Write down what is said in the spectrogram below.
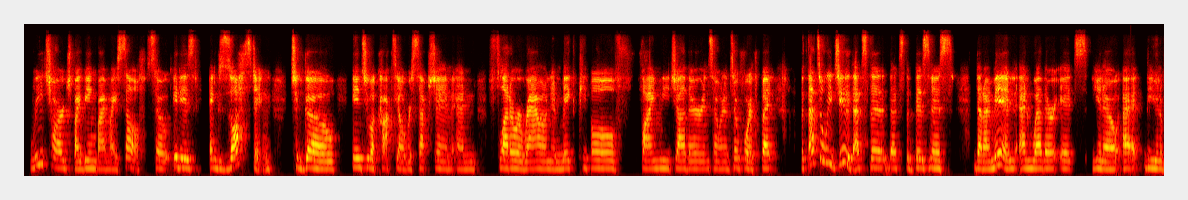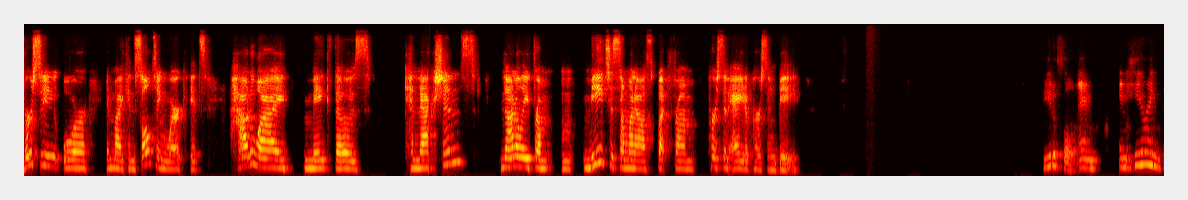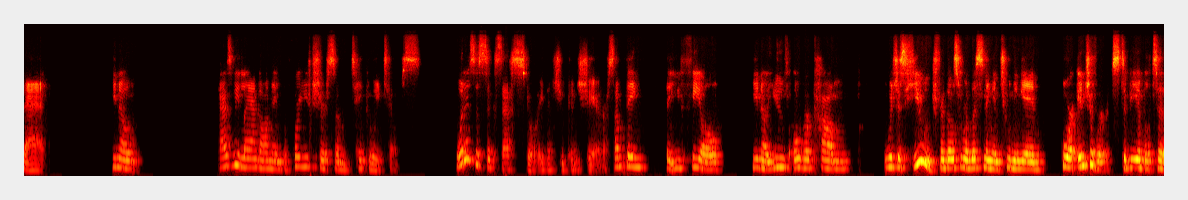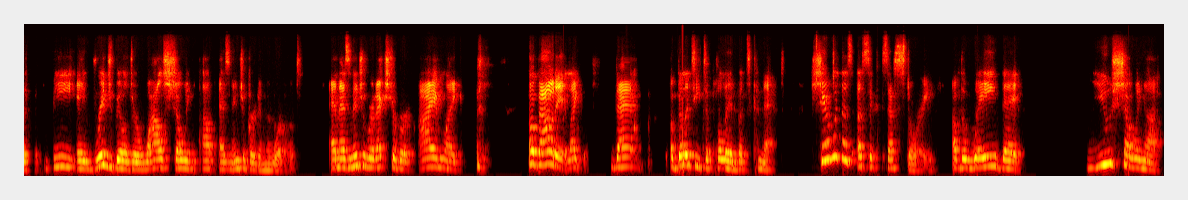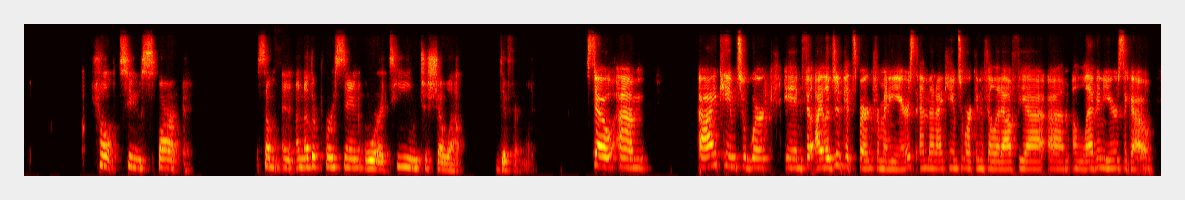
recharged by being by myself. So it is exhausting to go into a cocktail reception and flutter around and make people find each other and so on and so forth. But but that's what we do. That's the that's the business that I'm in. And whether it's, you know, at the university or in my consulting work, it's how do I make those connections, not only from me to someone else, but from person A to person B. Beautiful. And in hearing that, you know, as we land on in, before you share some takeaway tips, what is a success story that you can share? Something that you feel, you know, you've overcome, which is huge for those who are listening and tuning in who are introverts to be able to be a bridge builder while showing up as an introvert in the world. And as an introvert extrovert, I'm like about it, like that ability to pull in but to connect. Share with us a success story of the way that you showing up help to spark some another person or a team to show up differently. So um, i came to work in i lived in pittsburgh for many years and then i came to work in philadelphia um, 11 years ago.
